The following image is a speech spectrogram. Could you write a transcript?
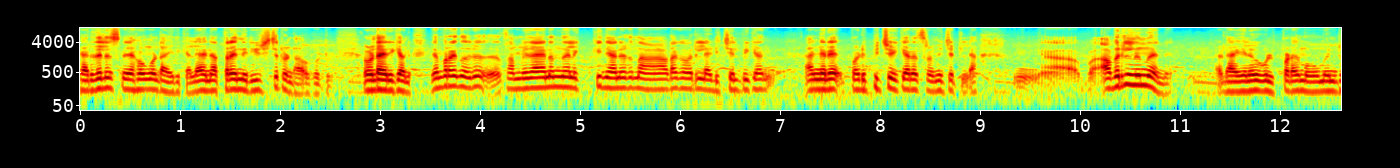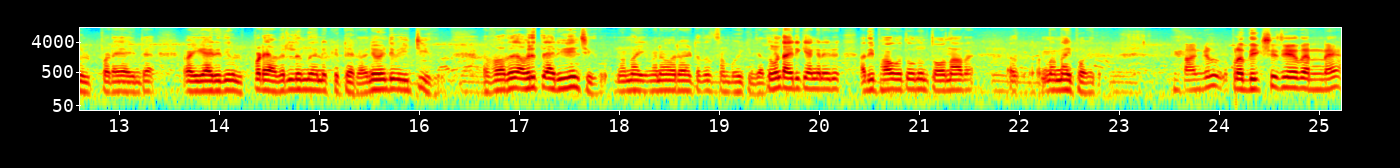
കരുതലും സ്നേഹവും കൊണ്ടായിരിക്കും. അല്ലെ? അതിനെ അത്രയും നിരീക്ഷിച്ചിട്ടുണ്ടാവും കുട്ടി. അതുകൊണ്ടായിരിക്കാം ഞാൻ പറയുന്നത് ഒരു സംവിധാനം എന്ന നിലയ്ക്ക് ഞാനൊരു നാടകം അവരിൽ അടിച്ചേൽപ്പിക്കാൻ അങ്ങനെ പഠിപ്പിച്ചു വയ്ക്കാൻ ശ്രമിച്ചിട്ടില്ല. അവരിൽ നിന്ന് തന്നെ. ഡയലോഗ് ഉൾപ്പെടെ മൂവ്മെന്റ് ഉൾപ്പെടെ അതിന്റെ വൈകാരികത ഉൾപ്പെടെ അവരിൽ നിന്ന് തന്നെ കിട്ടുമായിരുന്നു. അതിനുവേണ്ടി വെയിറ്റ് ചെയ്തു. അപ്പോൾ അത് അവർ തരികയും ചെയ്തു. നന്നായി മനോഹരമായിട്ടത് സംഭവിക്കുകയും ചെയ്തു. അതുകൊണ്ടായിരിക്കും അങ്ങനെ ഒരു അതിഭാവത്തൊന്നും തോന്നാതെ നന്നായി പോയത്. താങ്കൾ പ്രതീക്ഷിച്ചത് തന്നെ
